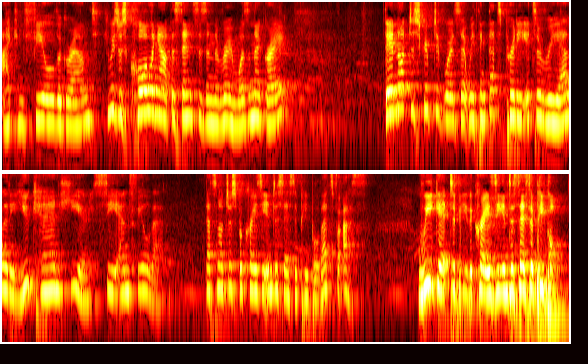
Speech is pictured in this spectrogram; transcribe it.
I can feel the ground. He was just calling out the senses in the room. Wasn't that great? They're not descriptive words that we think that's pretty. It's a reality. You can hear, see, and feel that. That's not just for crazy intercessor people, that's for us. We get to be the crazy intercessor people.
